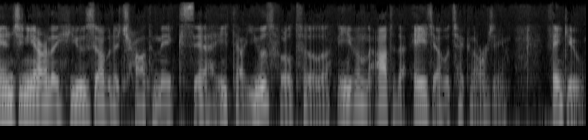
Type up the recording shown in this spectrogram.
and engineered use of the chart makes it a useful tool even at the age of technology. Thank you.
